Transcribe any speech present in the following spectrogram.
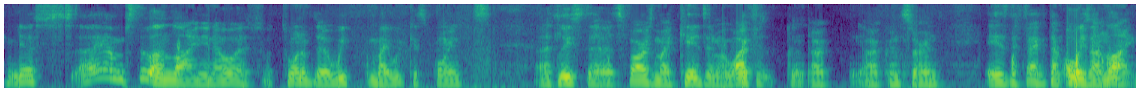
yes, I am still online. You know, it's, one of the weak my weakest points, at least uh, as far as my kids and my wife are are concerned, is the fact that I'm always online,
